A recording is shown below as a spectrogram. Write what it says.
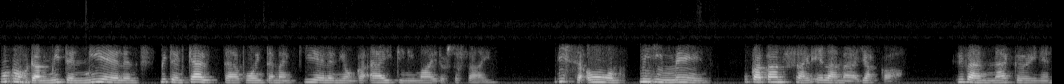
unohdan miten mielen, miten käyttää voin tämän kielen, jonka äitini maidosta sain. Missä on, mihin meen, kuka kanssain elämää jakaa. Hyvän näköinen,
